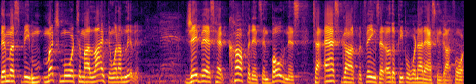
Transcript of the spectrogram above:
There must be much more to my life than what I'm living. Jabez had confidence and boldness to ask God for things that other people were not asking God for.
